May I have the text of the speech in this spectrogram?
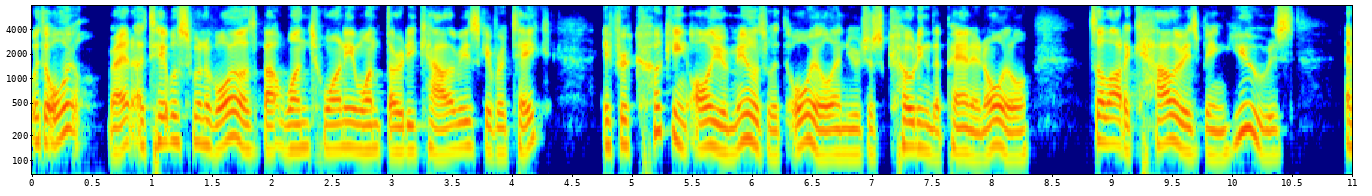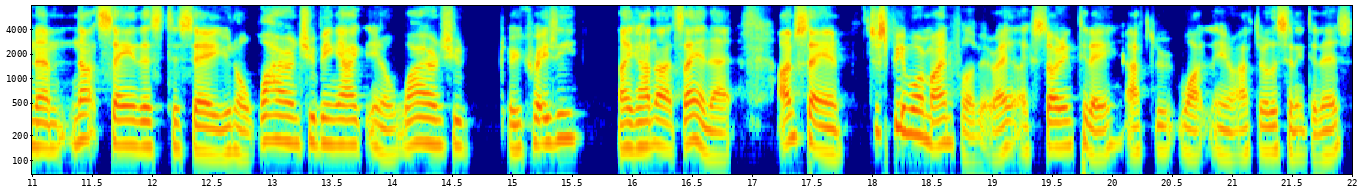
with oil, right? A tablespoon of oil is about 120, 130 calories, give or take. If you're cooking all your meals with oil and you're just coating the pan in oil, it's a lot of calories being used. And I'm not saying this to say, you know, why aren't you being, you know, why aren't you, are you crazy? Like, I'm not saying that. I'm saying just be more mindful of it, right? Like starting today after what, you know, after listening to this,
